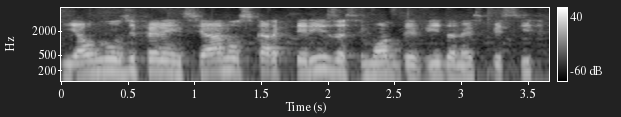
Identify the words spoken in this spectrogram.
E ao nos diferenciar, nos caracteriza esse modo de vida né, específico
